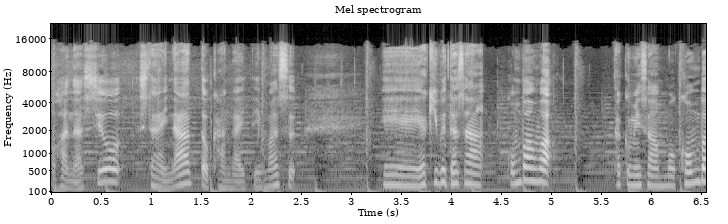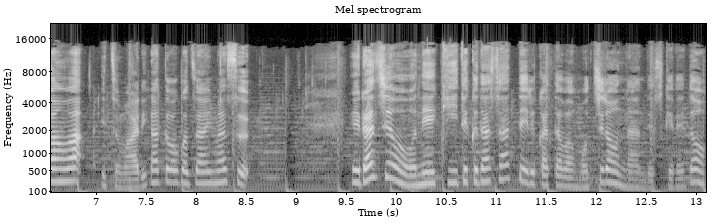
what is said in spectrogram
お話をしたいなと考えています。えー、焼き豚さん、こんばんは。たくみさんもこんばんは。いつもありがとうございます。えラジオをね、聞いてくださっている方はもちろんなんですけれど、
